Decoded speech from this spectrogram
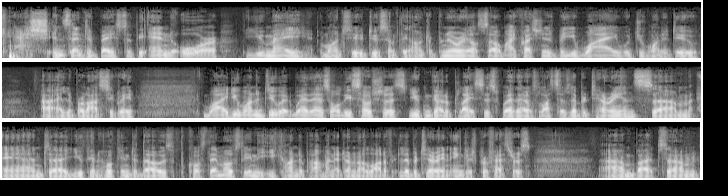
cash incentive based at the end, or you may want to do something entrepreneurial. So, my question would be why would you want to do uh, a liberal arts degree? Why do you want to do it where there's all these socialists? You can go to places where there's lots of libertarians um, and uh, you can hook into those. Of course, they're mostly in the econ department. I don't know a lot of libertarian English professors. Um, but um,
